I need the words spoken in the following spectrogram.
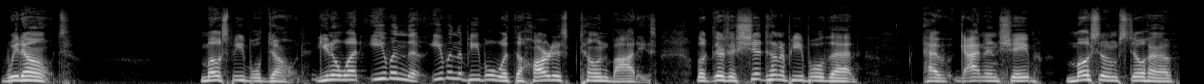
We don't. Most people don't. You know what? Even the even the people with the hardest toned bodies. Look, there's a shit ton of people that have gotten in shape. Most of them still have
